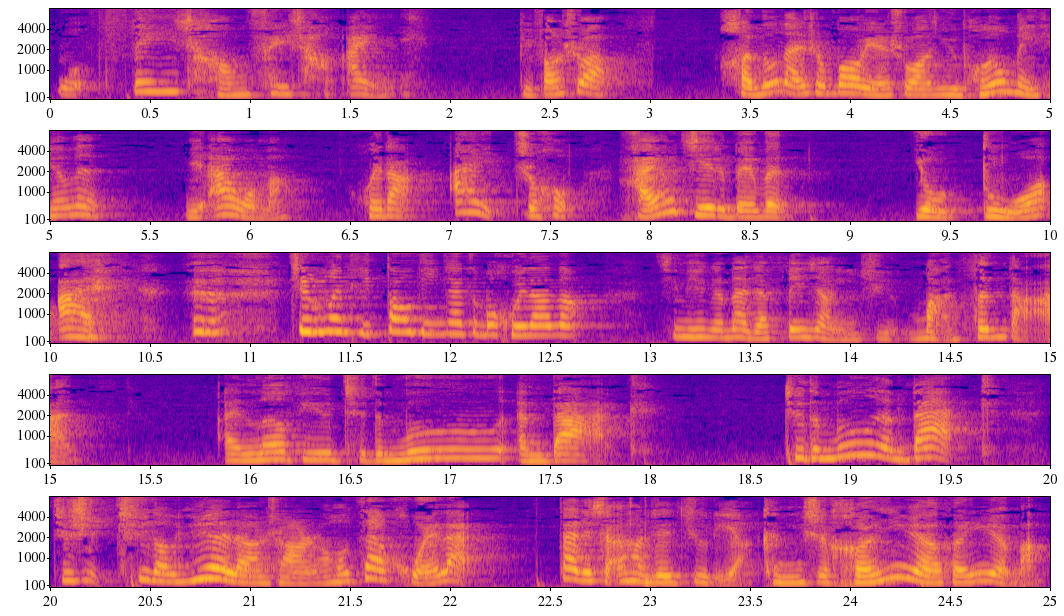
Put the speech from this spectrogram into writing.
我非常非常爱你。比方说啊，很多男生抱怨说，女朋友每天问你爱我吗？回答爱之后，还要接着被问有多爱。这个问题到底应该怎么回答呢？今天跟大家分享一句满分答案：I love you to the moon and back。To the moon and back，就是去到月亮上，然后再回来。大家想想，这距离啊，肯定是很远很远嘛。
